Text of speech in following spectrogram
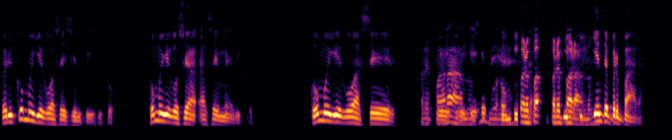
Pero ¿y cómo llegó a ser científico? ¿Cómo llegó a ser, a ser médico? ¿Cómo llegó a ser Preparándose, eh, eh, preparándose. quién te prepara?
